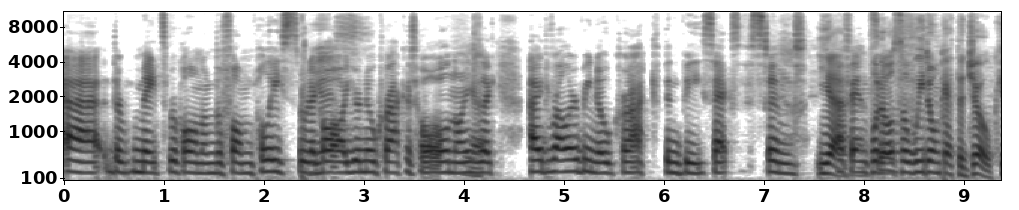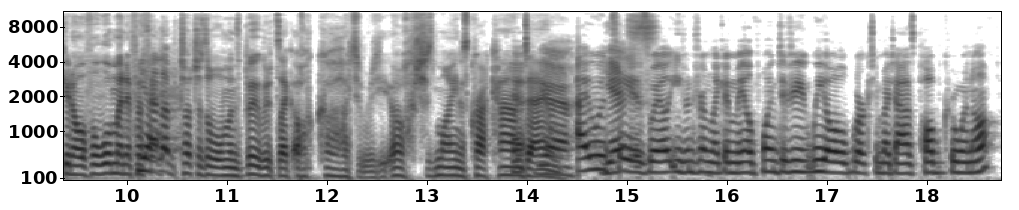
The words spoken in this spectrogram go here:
uh, their mates were calling them the fun police. They were like, "Oh, you're no crack at all." And I was Yeah. like, "I'd rather be no crack than be sexist and Yeah, offensive." but also we don't get the joke. You know, if a woman, if a Yeah. fella touches a woman's boob, it's like, oh God, oh she's mine is crack. Calm down. I would say as well, even from like a male point of view, we all worked in my dad's pub growing up,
